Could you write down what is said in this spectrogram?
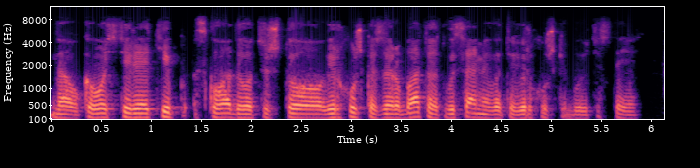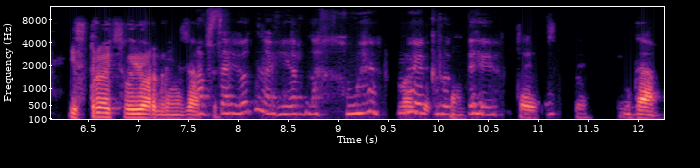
Да, у кого стереотип складывается, что верхушка зарабатывает, вы сами в этой верхушке будете стоять и строить свою организацию. Абсолютно верно. Мы, мы крутые. Да.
